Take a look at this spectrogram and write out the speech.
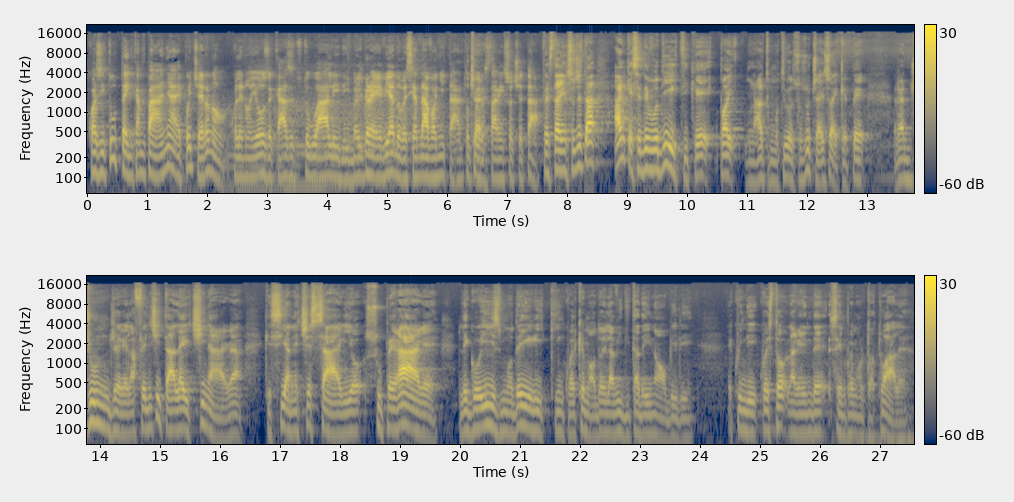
quasi tutta in campagna e poi c'erano quelle noiose case tutte uguali di Belgravia dove si andava ogni tanto Certo. per stare in società. per stare in società, anche se devo dirti che poi un altro motivo del suo successo è che per raggiungere la felicità lei ci narra che sia necessario superare l'egoismo dei ricchi in qualche modo e l'avidità dei nobili e quindi questo la rende sempre molto attuale.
